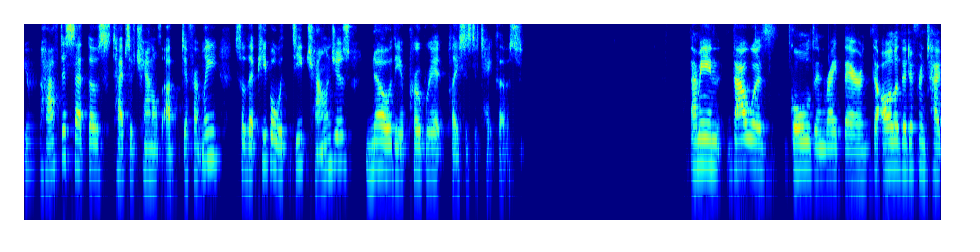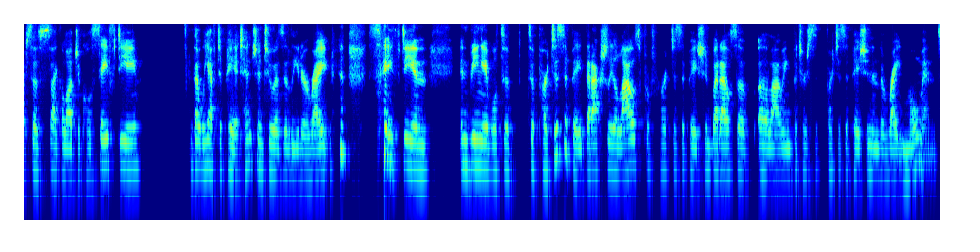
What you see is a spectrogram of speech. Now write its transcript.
you have to set those types of channels up differently so that people with deep challenges know the appropriate places to take those. I mean, that was golden right there. The, all of the different types of psychological safety that we have to pay attention to as a leader, right? safety and and being able to to participate that actually allows for participation but also allowing participation in the right moment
